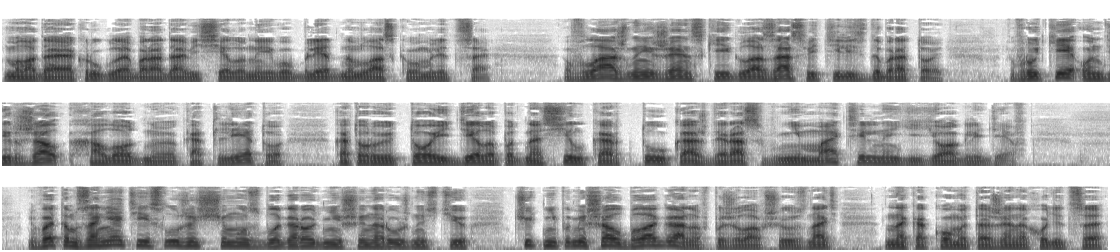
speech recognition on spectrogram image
Молодая округлая борода висела на его бледном ласковом лице. Влажные женские глаза светились добротой. В руке он держал холодную котлету, которую то и дело подносил к рту, каждый раз внимательно ее оглядев. В этом занятии служащему с благороднейшей наружностью чуть не помешал Балаганов, пожелавший узнать, на каком этаже находится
